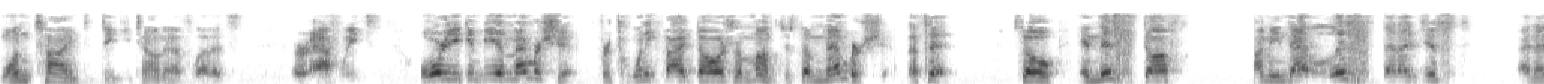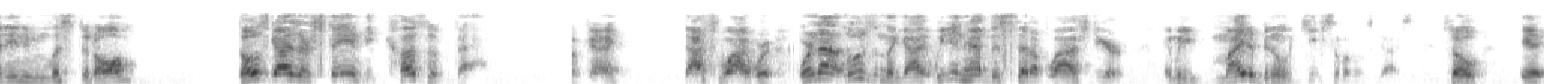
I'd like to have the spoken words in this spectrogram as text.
one time to Dinkytown Athletics or athletes. Or you can be a membership for twenty five dollars a month, just a membership. That's it. So in this stuff, I mean that list that I just and I didn't even list it all, those guys are staying because of that. Okay? That's why we're we're not losing the guy. We didn't have this set up last year and we might have been able to keep some of those guys. So it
